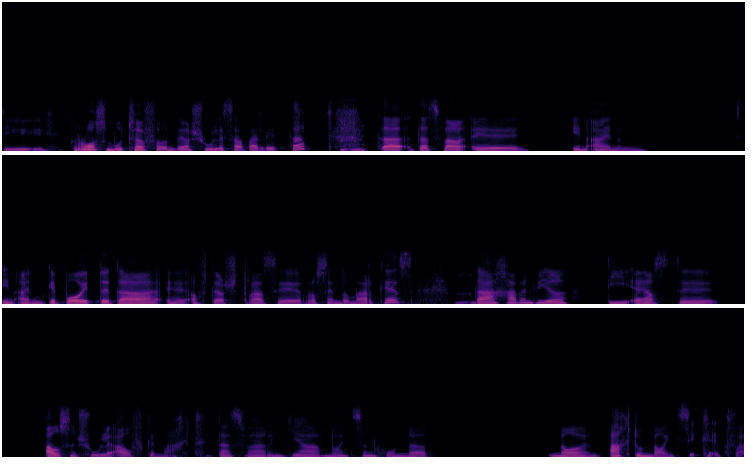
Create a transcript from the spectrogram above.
die Großmutter von der Schule Sabaleta. Mhm. Da, das war äh, in einem in einem Gebäude da äh, auf der Straße Rosendo Marquez. Mhm. Da haben wir die erste Außenschule aufgemacht. Das war im Jahr 1998 etwa.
